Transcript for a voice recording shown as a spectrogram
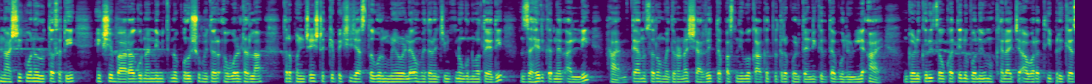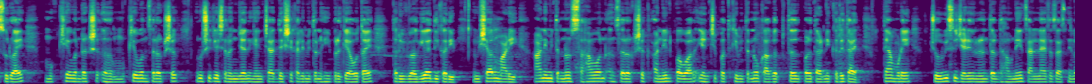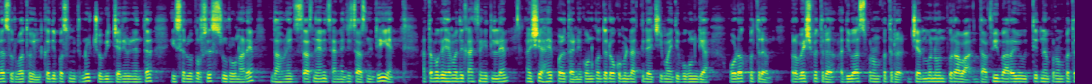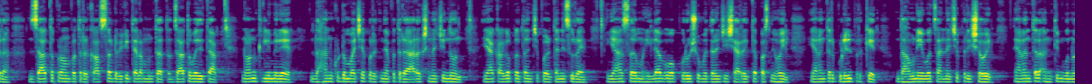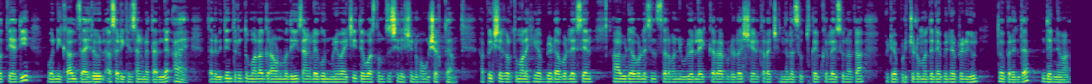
नाशिक वनवृत्तासाठी एकशे बारा गुणांनी मित्रांनो पुरुष उमेदवार अव्वल ठरला. तर पंचेचाळीस टक्केपेक्षा जास्त गुण मिळवलेल्या उमेदवारांची मित्रांनो गुणवत्ता यादी जाहीर करण्यात आलेली आहे. त्यानुसार उमेदवारांना शारीरिक तपासणी व कागदपत्र पडताळणीकरिता बोलविले आहे. गडकरी चौकातील वन मुख्यालयाच्या आवारात ही प्रक्रिया सुरू आहे. मुख्य वनरक्षक मुख्य वन संरक्षक ऋषिकेश रंजन यांच्या अध्यक्षतेखाली मित्रांनो ही प्रक्रिया होत आहे. तर विभागीय अधिकारी विशाल माळी आणि मित्रांनो सहा वन संरक्षक अनिल पवार यांची पथके मित्रांनो कागदपत्र पडताळणी करीत आहेत. त्यामुळे चोवीस जानेवारीनंतर धावणे चालण्याच्या चाचणीला सुरुवात होईल. कधीपासून मित्रांनो? चोवीस जानेवारीनंतर ही सर्व प्रोसेस सुरू होणार आहे. धावण्याची चाचणी आणि चालण्याची चाचणी ठीक आहे? आता बघा ह्यामध्ये काय सांगितलेलं आहे? अशी आहे पडताळणी कोणकोणते डॉक्युमेंट लागतील याची माहिती बघून घ्या. ओळखपत्र प्रवेशपत्र अधिवास प्रमाणपत्र जन्मनोंद पुरावा दहावी बारावी उत्तीर्ण प्रमाणपत्र जात प्रमाणपत्र कास्ट सर्टिफिकेट त्याला म्हणतात. जात वैधता नॉन क्रिमिनल लहान कुटुंबाचे प्रतिज्ञापत्र आरक्षणाची नोंद या कागदपत्रांची पडताळणी सुरू आहे. यासह महिला व पुरुष उमेदवारांची शारीरिक तपासणी होईल. यानंतर पुढील प्रक्रियेत धावणे व चालण्याची परीक्षा होईल. त्यानंतर अंतिम गुणवत्ता यादी व निकाल जाहीर होईल असं देखील सांगण्यात आलेलं आहे. तर विद्यार्थी तुम्हाला ग्राउंडमध्येही चांगले गुण मिळवायचे तेव्हाच तुमचं सिलेक्शन होऊ शकतं. अपेक्षा करतो तुम्हाला ही अपडेट आवडली असेल हा व्हिडिओ आवडला असेल सर्वांनी व्हिडिओ लाईक करा व्हिडिओला शेअर करा चॅनलला सबस्क्राईब करायला विसरू नका. भेटूया पुढच्या व्हिडिओमध्ये नवीन अपडेट घेऊन. तोपर्यंत धन्यवाद.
